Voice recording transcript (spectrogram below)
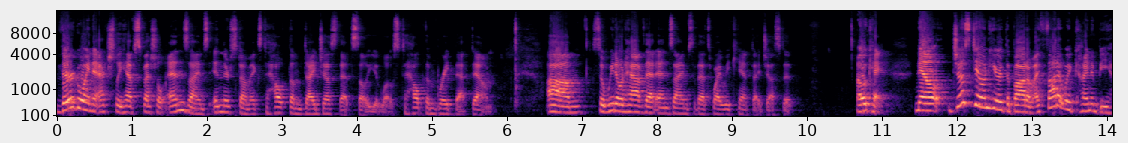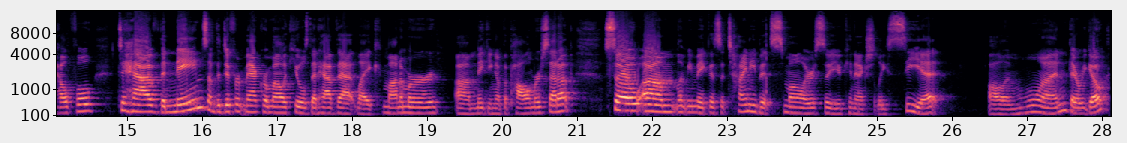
they're going to actually have special enzymes in their stomachs to help them digest that cellulose, to help them break that down. Um, so we don't have that enzyme, so that's why we can't digest it. Okay, now just down here at the bottom, I thought it would kind of be helpful to have the names of the different macromolecules that have that like monomer um, making up the polymer setup. So um, let me make this a tiny bit smaller so you can actually see it all in one. There we go.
